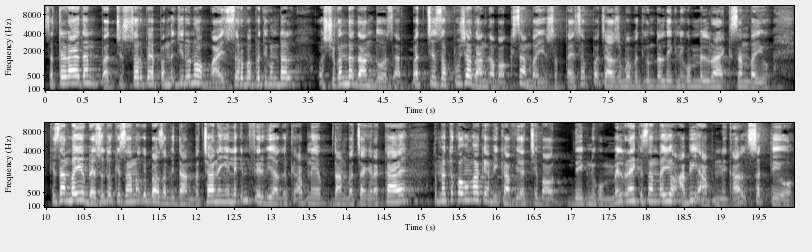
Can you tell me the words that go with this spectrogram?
सत्तर धान पच्चीस सौ रुपये, पंद्रह ज़ीरो नौ बाईस सौ रुपये प्रति कुंटल और सुगंधा धान दो हज़ार पच्चीस और पूषा धान का भाव किसान भाइयों सत्ताईस सौ पचास रुपये प्रति कुंटल देखने को मिल रहा है किसान भाइयों। किसान भाइयों, वैसे तो किसानों के पास अभी धान बचा नहीं है, लेकिन फिर भी अगर आपने धान बचा के रखा है तो मैं तो कहूँगा कि अभी काफ़ी अच्छे भाव देखने को मिल रहे हैं किसान भाइयों। अभी आप निकाल सकते हो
